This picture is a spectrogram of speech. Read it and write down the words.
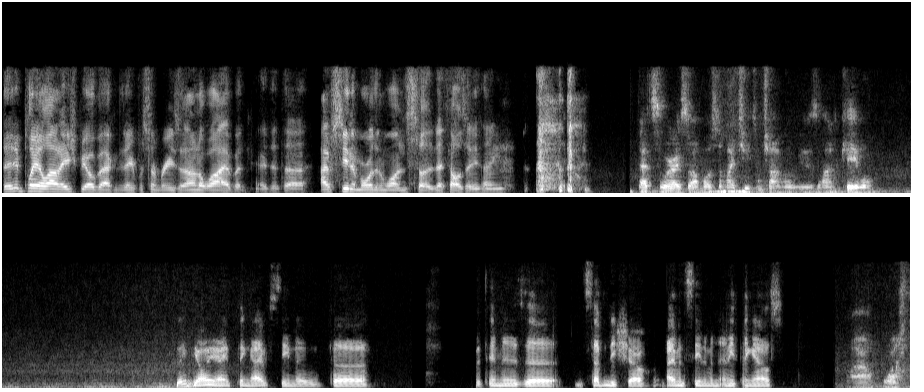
They didn't play a lot on HBO back in the day for some reason. I don't know why, but it, it, uh, I've seen it more than once, so that tells anything. That's where I saw most of my Cheech and Chong movies on cable. I think the only thing I've seen of uh, with him is his uh, 70s show. I haven't seen him in anything else. Wow. Wow.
